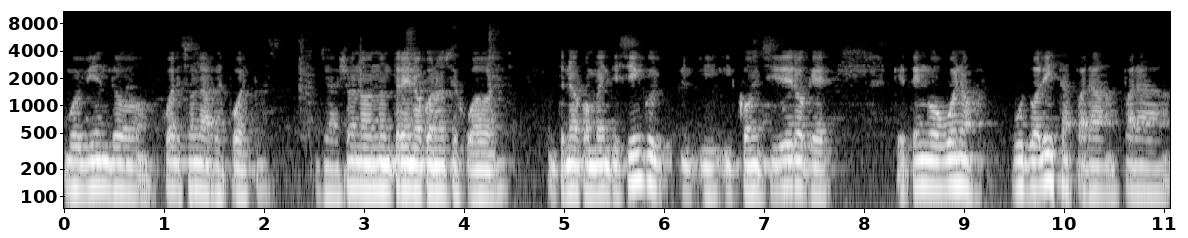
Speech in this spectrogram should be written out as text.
voy viendo cuáles son las respuestas. O sea, yo no, no entreno con 11 jugadores entreno con 25 y, y, considero que, que, tengo buenos futbolistas para, para,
